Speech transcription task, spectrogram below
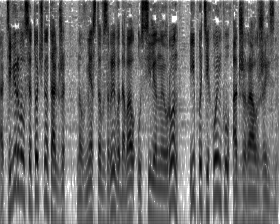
Активировался точно так же, но вместо взрыва давал усиленный урон и потихоньку отжирал жизнь.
